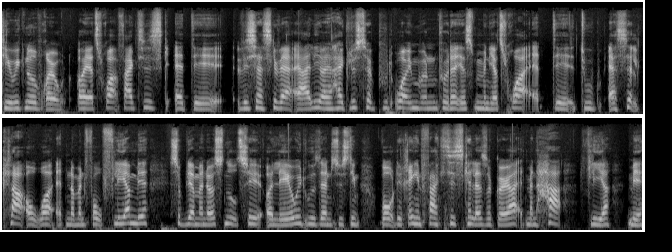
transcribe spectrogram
Det er jo ikke noget vrøvl, og jeg tror faktisk, at øh, hvis jeg skal være ærlig, og jeg har ikke lyst til at putte ord i munden på dig, men jeg tror, at øh, du er selv klar over, at når man får flere med, så bliver man også nødt til at lave et uddannelsessystem, hvor det rent faktisk kan lade sig gøre, at man har flere med.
